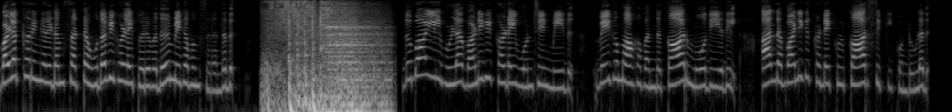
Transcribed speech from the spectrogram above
வழக்கறிஞரிடம் சட்ட உதவிகளை பெறுவது மிகவும் சிறந்தது. துபாயில் உள்ள வணிகக் கடை ஒன்றின் மீது வேகமாக வந்த கார் மோதியதில் அந்த வணிக கடைக்குள் கார் சிக்கிக் கொண்டுள்ளது.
